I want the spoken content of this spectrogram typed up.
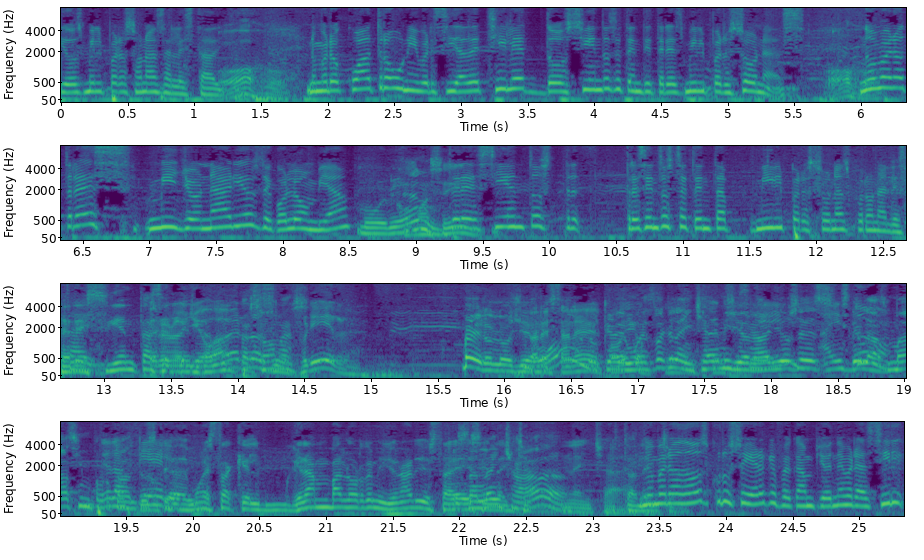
272 mil personas al estadio. Ojo. Número 4, Universidad de Chile, 273 mil personas. Ojo. Número 3, Millonarios de Colombia. Muy bien. ¿Cómo así? 300, tre- 370 mil personas fueron al estadio. 370 Pero lo llevó a mil verlo personas. sufrir. Pero lo llevó, Pero lo que podio. demuestra que la hinchada de Millonarios Sí, es de las más de importantes fiel. que demuestra que el gran valor de Millonario está, Está es en la hinchada. hinchada. En la hinchada. Está en la Número hinchada. 2, Cruzeiro, que fue campeón de Brasil,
